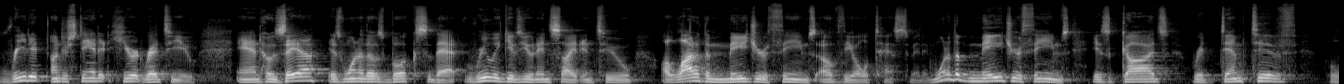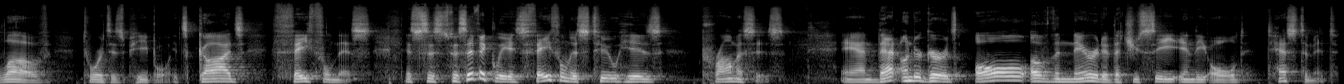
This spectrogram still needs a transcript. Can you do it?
read it, understand it, hear it read to you. And Hosea is one of those books that really gives you an insight into a lot of the major themes of the Old Testament. And one of the major themes is God's redemptive love towards his people. It's God's faithfulness. It's specifically his faithfulness to his promises. And that undergirds all of the narrative that you see in the Old Testament.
